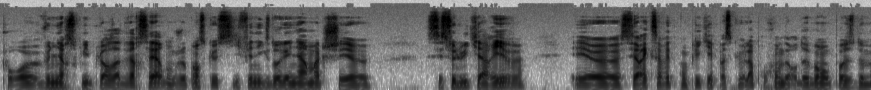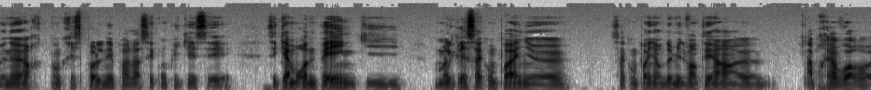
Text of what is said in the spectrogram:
pour venir sweep leurs adversaires. Donc je pense que si Phoenix doit gagner un match, c'est c'est celui qui arrive. Et c'est vrai que ça va être compliqué parce que la profondeur de banc au poste de meneur, quand Chris Paul n'est pas là, c'est compliqué. C'est Cameron Payne qui malgré sa campagne, euh, en 2021, euh, après avoir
